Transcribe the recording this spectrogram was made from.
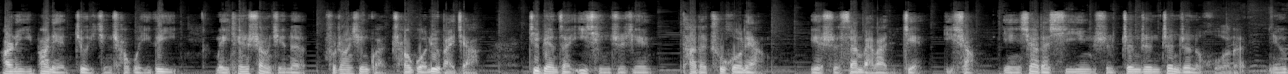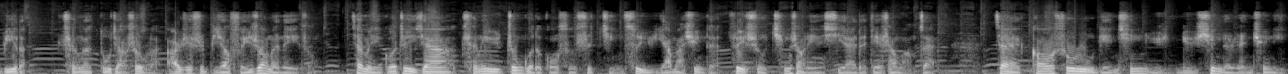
二零一八年就已经超过一个亿，每天上线的服装新馆超过六百家。即便在疫情之间，它的出货量也是三百万件以上。眼下的西英是真真正正的火了，牛逼了，成了独角兽了，而且是比较肥壮的那一种。在美国，这一家成立于中国的公司是仅次于亚马逊的最受青少年喜爱的电商网站。在高收入年轻与女性的人群里，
